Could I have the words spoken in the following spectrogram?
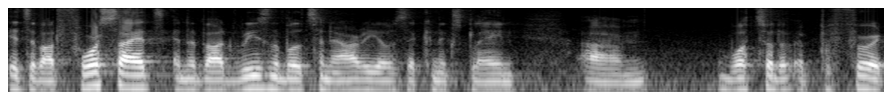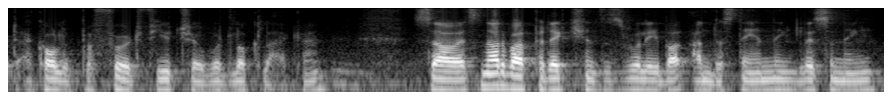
It's about foresight and about reasonable scenarios that can explain um, what sort of a preferred, I call it preferred future would look like. Right? Mm. So it's not about predictions, it's really about understanding, listening,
